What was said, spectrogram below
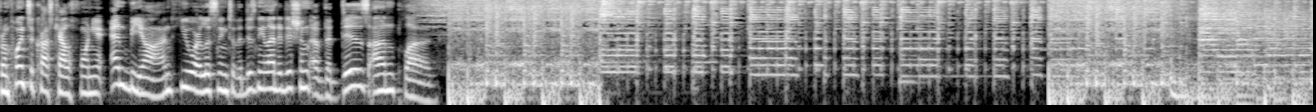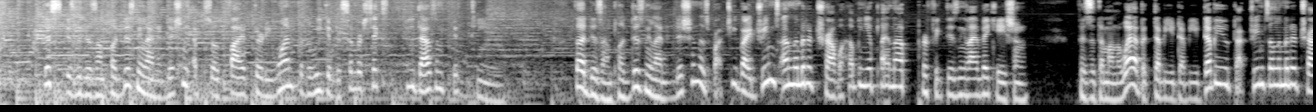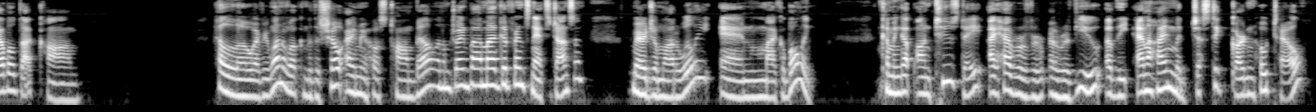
From points across California and beyond, you are listening to the Disneyland edition of the Dis Unplugged. This is the Dis Unplugged Disneyland edition, episode 531 for the week of December 6th, 2015. The Dis Unplugged Disneyland edition is brought to you by Dreams Unlimited Travel, helping you plan the perfect Disneyland vacation. Visit them on the web at www.dreamsunlimitedtravel.com. Hello, everyone, and welcome to the show. I'm your host, Tom Bell, and I'm joined by my good friends Nancy Johnson, Mary Jo Willie, and Michael Bowling. Coming up on Tuesday, I have a, re- a review of the Anaheim Majestic Garden Hotel,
